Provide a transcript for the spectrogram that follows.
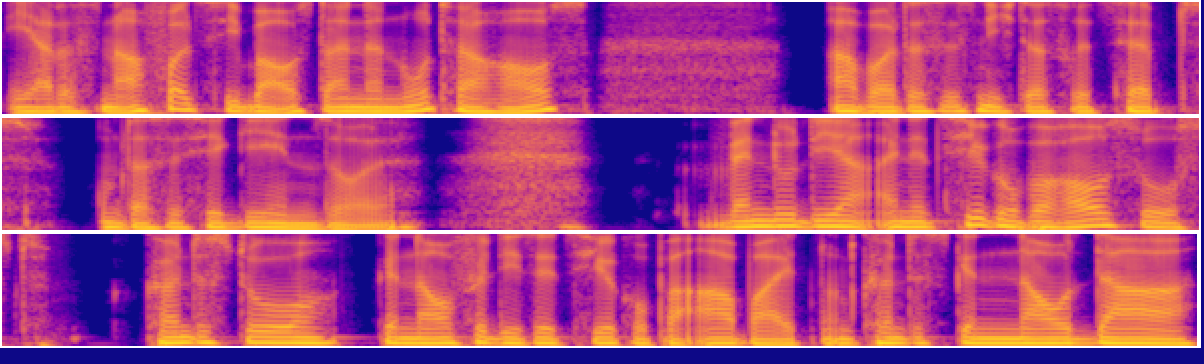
Ja, das ist nachvollziehbar aus deiner Not heraus. Aber das ist nicht das Rezept, um das es hier gehen soll. Wenn du dir eine Zielgruppe raussuchst, könntest du genau für diese Zielgruppe arbeiten und könntest genau da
